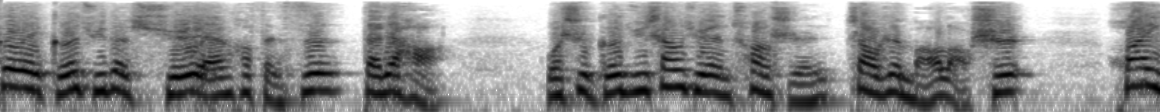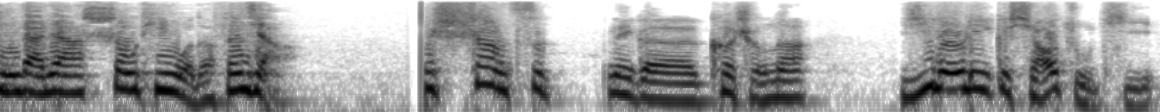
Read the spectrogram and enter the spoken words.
各位格局的学员和粉丝，大家好，我是格局商学院创始人赵振宝老师，欢迎大家收听我的分享。上次那个课程呢，遗留了一个小主题，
